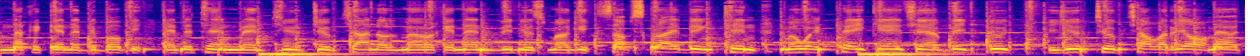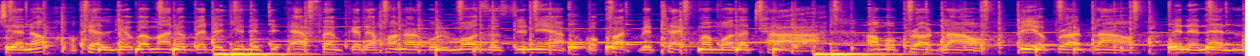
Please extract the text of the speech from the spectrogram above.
nake kennedy bobie entertainment youtube channel me wekinen videos magi. Subscribing tin me wek pay kenche big dude. Youtube chawario me otieno okel yoba mano bede unity fm kede honorable moses junior. Okot be tek mamolata i'm a proud loud be a proud loud been an end.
